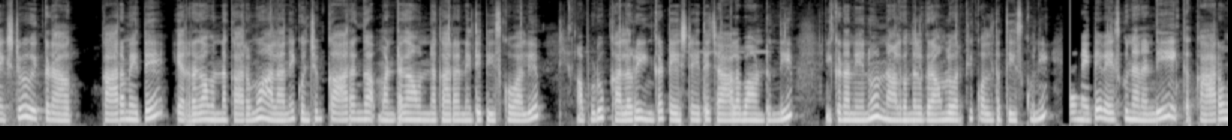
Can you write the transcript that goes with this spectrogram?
నెక్స్ట్ ఇక్కడ కారం అయితే ఎర్రగా ఉన్న కారము అలానే కొంచెం కారంగా మంటగా ఉన్న కారాన్ని అయితే తీసుకోవాలి. అప్పుడు కలరు ఇంకా టేస్ట్ అయితే చాలా బాగుంటుంది. ఇక్కడ నేను నాలుగు వందల గ్రాముల వరకు కొలత తీసుకుని అయితే వేసుకున్నానండి. ఇక కారం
